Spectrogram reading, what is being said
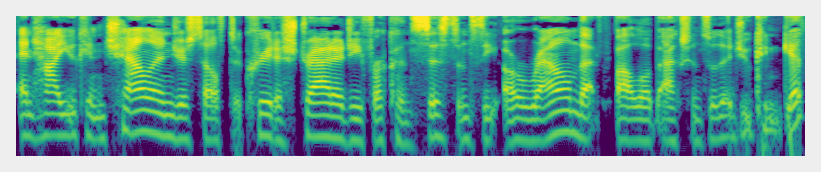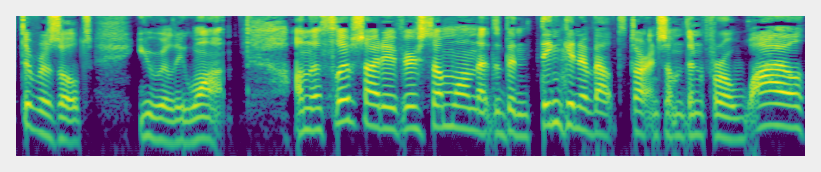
and how you can challenge yourself to create a strategy for consistency around that follow up action so that you can get the results you really want. On the flip side, if you're someone that's been thinking about starting something for a while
